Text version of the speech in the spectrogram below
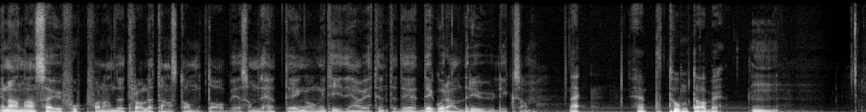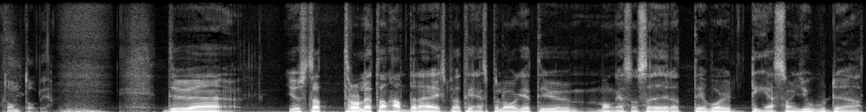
En annan säger fortfarande Trollhättans Tomt AB som det hette en gång i tiden. Jag vet inte, det, det går aldrig ur liksom. Nej, ett tomt AB. Mm. Tomt AB. Du, eh, Just att Trollhättan hade det här exploateringsbolaget det är ju många som säger att det var ju det som gjorde att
